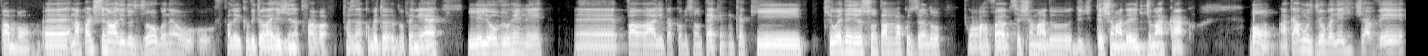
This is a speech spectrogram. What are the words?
Tá bom. É, na parte final ali do jogo, né, eu, falei que o Vitor La Regina estava fazendo a cobertura para o Premier e ele ouve o René é, falar ali para a comissão técnica que, que o Edenilson estava acusando o Rafael de ser chamado de ter chamado ele de macaco. Bom, acaba o jogo ali, a gente já vê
